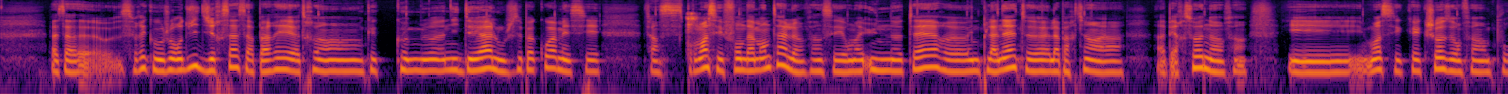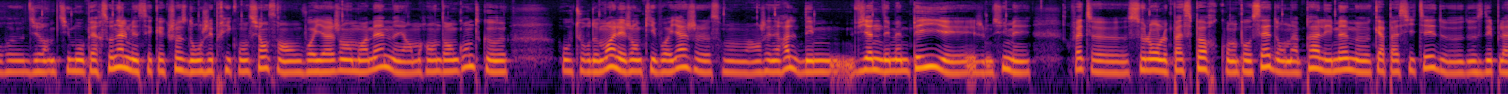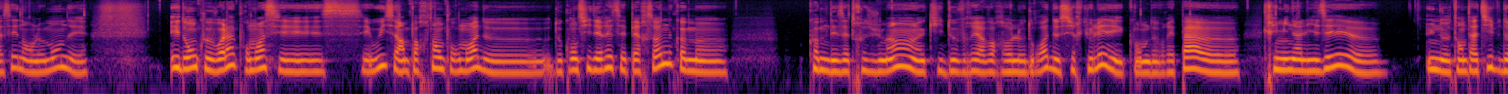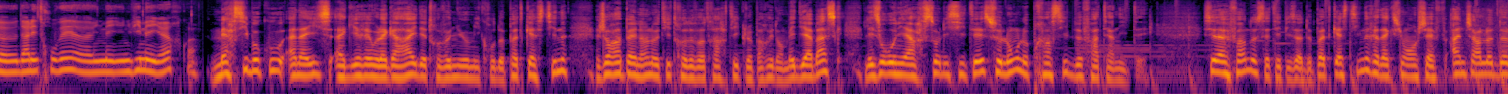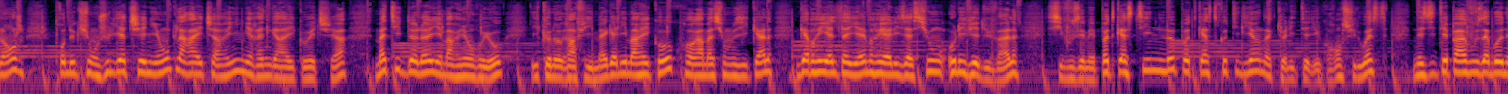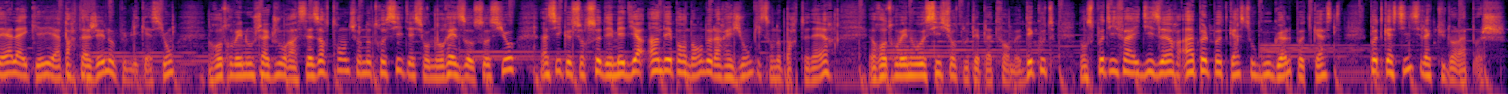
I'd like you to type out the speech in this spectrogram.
Ça- c'est vrai qu'aujourd'hui, dire ça, ça paraît être un, comme un idéal ou je sais pas quoi, mais c'est, enfin, pour moi, c'est fondamental. Enfin, c'est, on a une Terre, euh, une planète, euh, elle appartient à, à personne. Enfin, et moi, c'est quelque chose, enfin, pour dire un petit mot personnel, mais c'est quelque chose dont j'ai pris conscience en voyageant moi-même et en me rendant compte que autour de moi, les gens qui voyagent sont en général viennent des mêmes pays. Et je me suis dit, mais en fait, euh, selon le passeport qu'on possède, on n'a pas les mêmes capacités de, se déplacer dans le monde. Et, donc, euh, voilà, pour moi, c'est oui, c'est important pour moi de, considérer ces personnes comme. euh, comme des êtres humains qui devraient avoir le droit de circuler et qu'on ne devrait pas criminaliser une tentative d'aller trouver euh, une, vie meilleure. Quoi. Merci beaucoup Anaïs Aguirre-Olagaray d'être venue au micro de Podcasting. Je rappelle hein, le titre de votre article paru dans Média Basque, Les Ourouniards sollicités selon le principe de fraternité. C'est la fin de cet épisode de Podcasting, rédaction en chef Anne-Charlotte Delange, production Juliette Chénion, Clara Echari, Myrène Garaïco-Echea, Mathilde Deleuil et Marion Ruot, iconographie Magali Marico, programmation musicale Gabriel Taillem, réalisation Olivier Duval. Si vous aimez Podcasting, le podcast quotidien d'actualité du Grand Sud-Ouest, n'hésitez pas à vous abonner, à liker et à partager nos publications. Retrouvez-nous chaque jour à 16h30 sur notre site et sur nos réseaux sociaux, ainsi que sur ceux des médias indépendants de la région qui sont nos partenaires. Retrouvez-nous aussi sur toutes les plateformes d'écoute, dont Spotify, Apple Podcast ou Google Podcast. Podcasting, c'est l'actu dans la poche.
